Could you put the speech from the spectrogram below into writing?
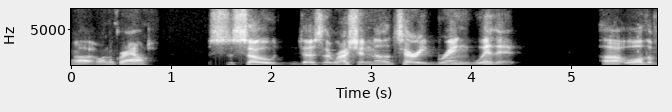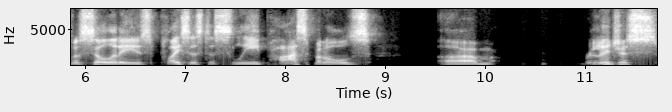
uh, on the ground. So, does the Russian military bring with it uh, all the facilities, places to sleep, hospitals, um, religious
